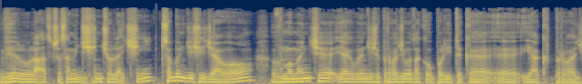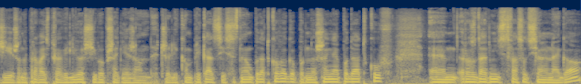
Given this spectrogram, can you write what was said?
wielu lat, czasami dziesięcioleci, co będzie się działo w momencie, jak będzie się prowadziło taką politykę, e, jak prowadzi rząd Prawa i Sprawiedliwości i poprzednie rządy, czyli komplikacji systemu podatkowego, podnoszenia podatków, rozdawnictwa socjalnego,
